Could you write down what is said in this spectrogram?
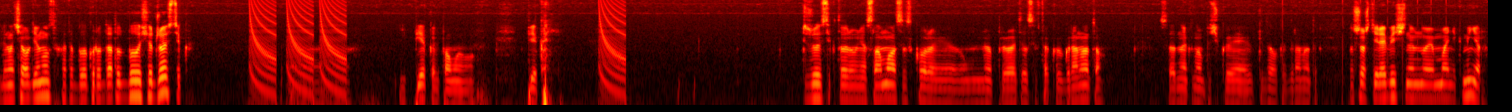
Для начала 90-х это было круто. Да, тут был еще джойстик. Пекаль, по-моему. Пекаль. Джойстик, который у меня сломался скоро, у меня превратился в такую гранату. С одной кнопочкой я кидал как гранату. Ну что ж, теперь обещанный мной маник минер.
